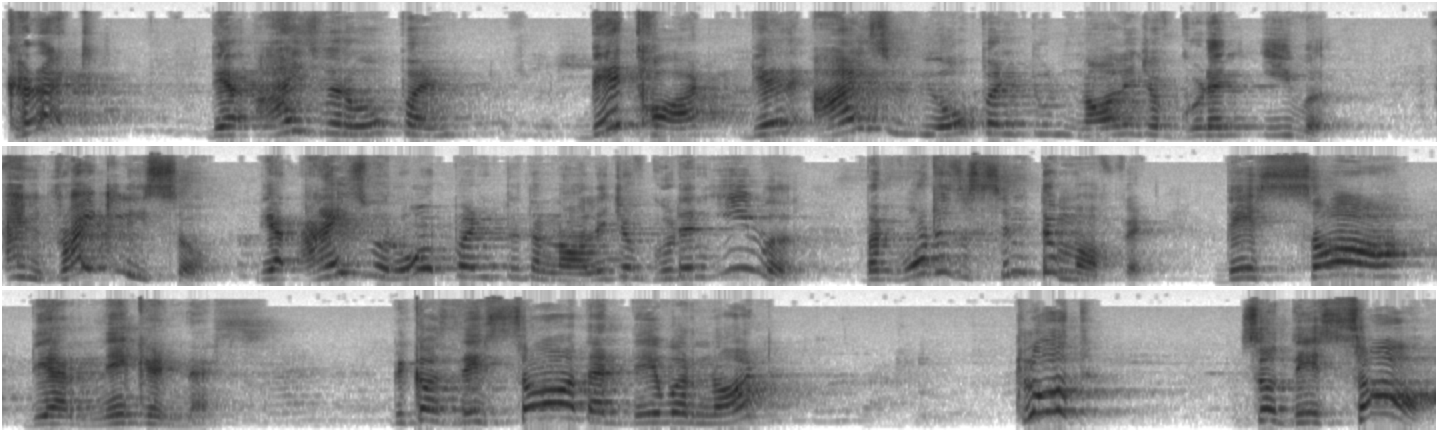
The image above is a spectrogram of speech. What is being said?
Correct. Their eyes were opened. They thought their eyes will be open to knowledge of good and evil. And rightly so. Their eyes were open to the knowledge of good and evil. But what is the symptom of it? They saw their nakedness because they saw that they were not clothed. So they saw,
